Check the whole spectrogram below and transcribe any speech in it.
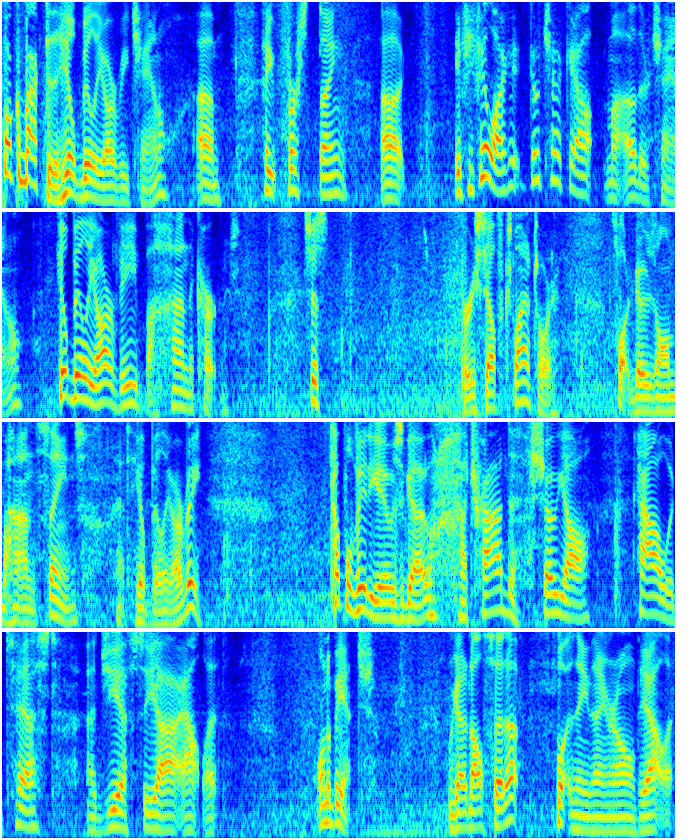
Welcome back to the Hillbilly RV channel. Um, hey, first thing, uh, if you feel like it, go check out my other channel, Hillbilly RV Behind the Curtains. It's just pretty self-explanatory. That's what goes on behind the scenes at Hillbilly RV. A couple videos ago, I tried to show y'all how I would test a GFCI outlet on a bench. We got it all set up, wasn't anything wrong with the outlet.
